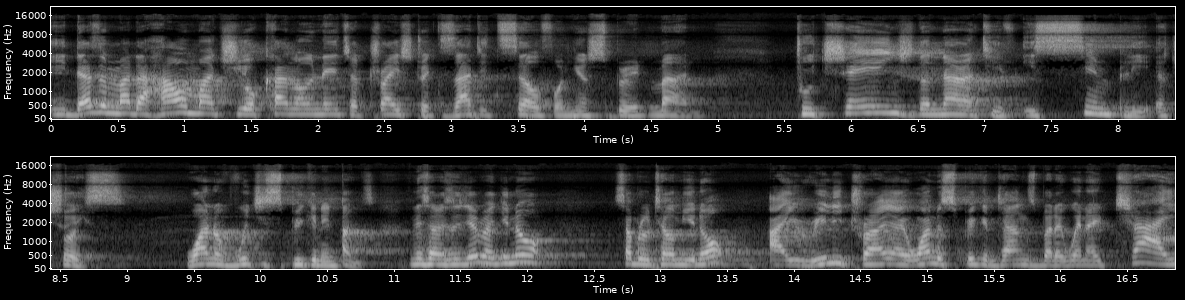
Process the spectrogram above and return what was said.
it doesn't matter how much your carnal nature tries to exert itself on your spirit man. To change the narrative is simply a choice, one of which is speaking in tongues. And so I you know, somebody will tell me, you know, I really try, I want to speak in tongues, but when I try,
